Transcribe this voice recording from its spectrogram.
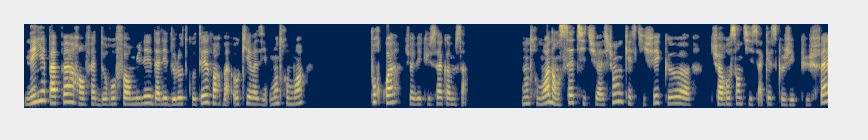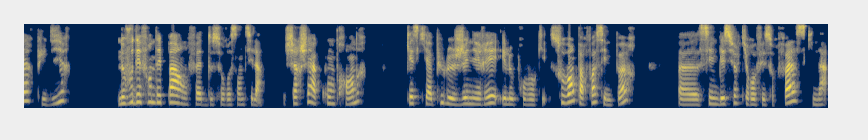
n'ayez pas peur en fait de reformuler, d'aller de l'autre côté, voir bah ok vas-y, montre-moi pourquoi tu as vécu ça comme ça. Montre-moi dans cette situation qu'est-ce qui fait que euh, tu as ressenti ça, qu'est-ce que j'ai pu faire, puis dire ne vous défendez pas en fait de ce ressenti-là. Cherchez à comprendre qu'est-ce qui a pu le générer et le provoquer. Souvent, parfois, c'est une peur, euh, c'est une blessure qui refait surface, qui n'a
